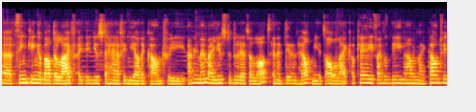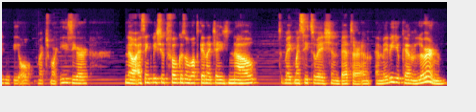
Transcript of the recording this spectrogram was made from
uh, thinking about the life I, I, used to have in the other country. I remember I used to do that a lot, and it didn't help me at all. Like, okay, if I would be now in my country, it would be all much more easier. No, I think we should focus on what can I change now to make my situation better, and, and maybe you can learn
